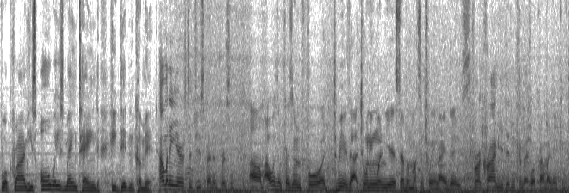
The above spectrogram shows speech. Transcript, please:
for a crime he's always maintained he didn't commit. How many years did you spend in prison? Um, I was in prison for, to be exact, 21 years, 7 months, and 29 days. For a crime you didn't commit? For a crime I didn't commit.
